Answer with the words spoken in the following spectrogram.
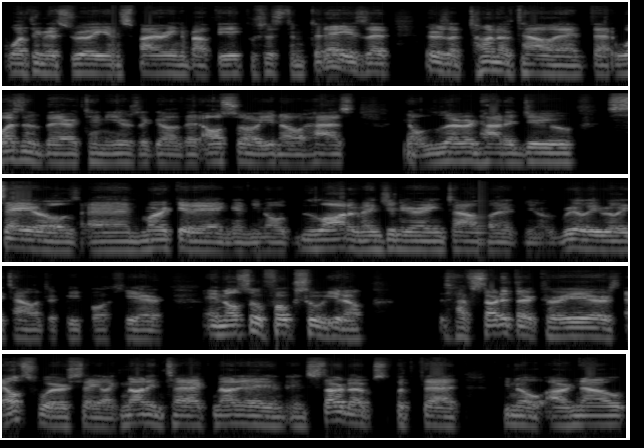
One thing that's really inspiring about the ecosystem today is that there's a ton of talent that wasn't there 10 years ago that also, you know, has you know learn how to do sales and marketing and you know a lot of engineering talent you know really really talented people here. And also folks who you know have started their careers elsewhere say like not in tech not in, in startups but that you know are now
